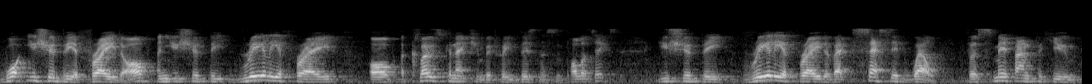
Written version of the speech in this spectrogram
what you should be afraid of, and you should be really afraid of a close connection between business and politics. You should be really afraid of excessive wealth. For Smith and for Hume,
